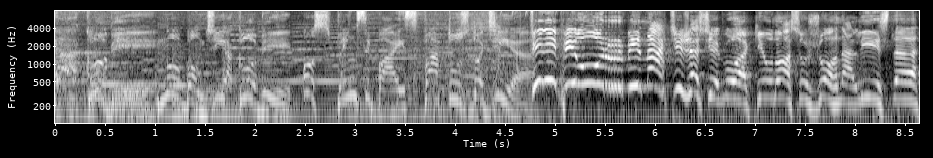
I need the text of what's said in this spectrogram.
Dia Clube. No Bom Dia Clube, os principais fatos do dia. Felipe Urbinati já chegou aqui, o nosso jornalista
